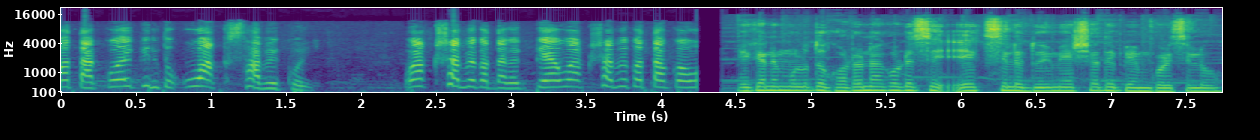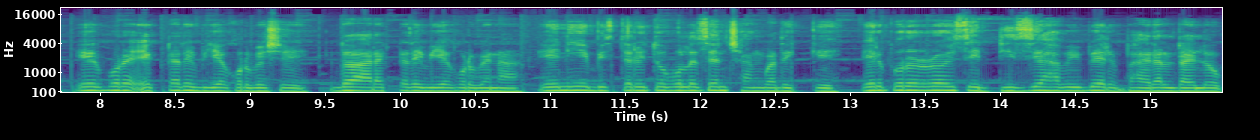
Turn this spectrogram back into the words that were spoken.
কথা কই কিন্তু ওয়াক সাবে কই? ওয়াক সাবে কথা কই? কে ওয়াক সাবে কথা কও? এখানে মূলত ঘটনা ঘটেছে এক ছেলে দুই মেয়ের সাথে প্রেম করেছিল। এরপরে একটারে বিয়ে করবে সে কিন্তু আরেকটারে বিয়ে করবে না। এ নিয়ে বিস্তারিত বলেছেন সাংবাদিককে। এরপরে রয়েছে ডিজে হাবিবের ভাইরাল ডায়লগ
